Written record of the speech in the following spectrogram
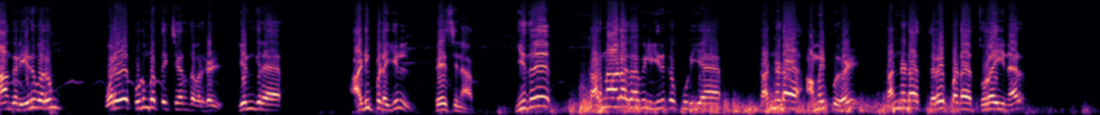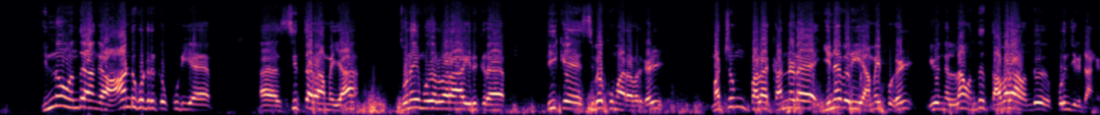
நாங்கள் இருவரும் ஒரே குடும்பத்தை சேர்ந்தவர்கள் என்கிற அடிப்படையில் பேசினார். இது கர்நாடகாவில் இருக்கக்கூடிய கன்னட அமைப்புகள் கன்னட திரைப்பட துறையினர் இன்னும் வந்து அங்கே ஆண்டு கொண்டிருக்கக்கூடிய சித்தராமையா துணை முதல்வராக இருக்கிற டி கே சிவகுமார் அவர்கள் மற்றும் பல கன்னட இனவெறி அமைப்புகள் இவங்கெல்லாம் வந்து தவறாக வந்து புரிஞ்சுக்கிட்டாங்க.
